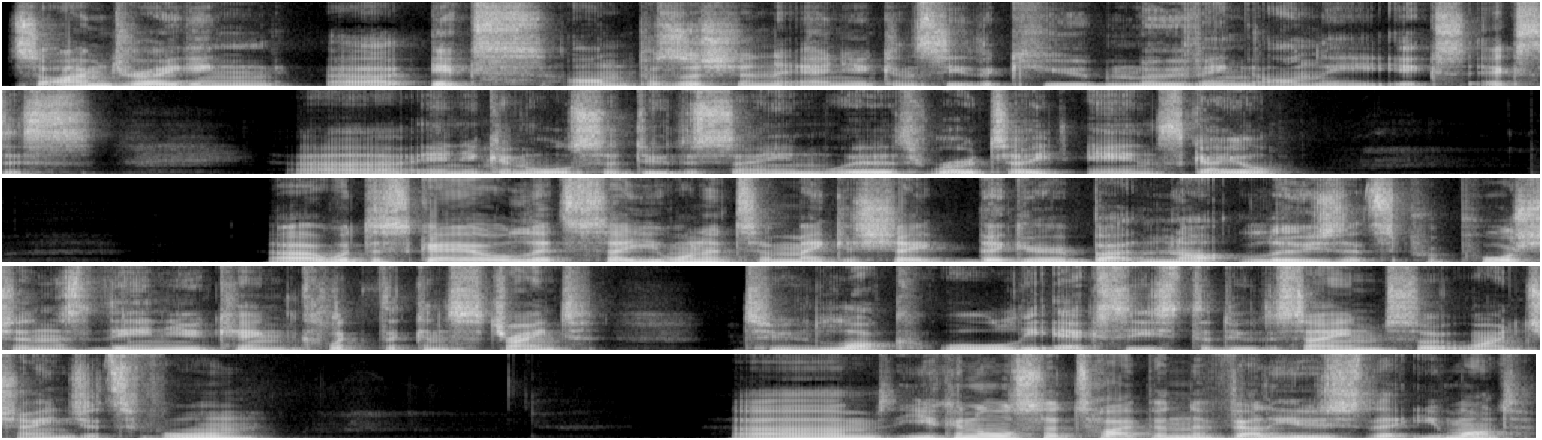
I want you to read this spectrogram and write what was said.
So I'm dragging uh, X on position and you can see the cube moving on the X axis. Uh, and you can also do the same with rotate and scale. Uh, with the scale, let's say you wanted to make a shape bigger but not lose its proportions, then you can click the constraint to lock all the axes to do the same so it won't change its form. Um, you can also type in the values that you want.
